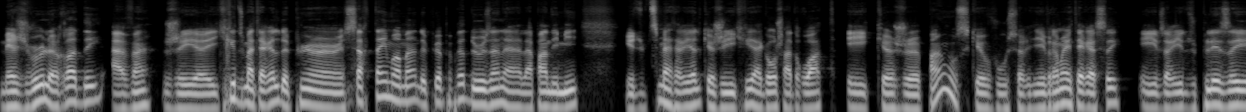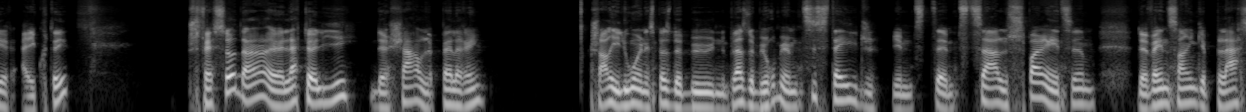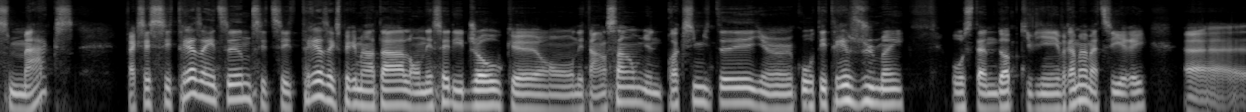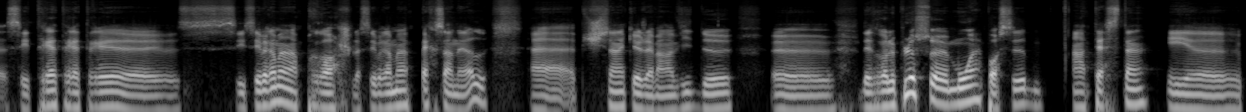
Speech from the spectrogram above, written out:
mais je veux le roder avant. J'ai euh, écrit du matériel depuis un certain moment, depuis à peu près deux ans, la, pandémie. Il y a du petit matériel que j'ai écrit à gauche, à droite et que je pense que vous seriez vraiment intéressé et vous auriez du plaisir à écouter. Je fais ça dans euh, l'atelier de Charles Pellerin. Charles, il loue une espèce de une place de bureau, puis un petit stage, a une petite, une petite salle super intime de 25 places max c'est très intime, c'est très expérimental. On essaie des jokes, euh, on est ensemble, il y a une proximité, il y a un côté très humain au stand-up qui vient vraiment m'attirer. Euh, c'est très, très, très. Euh, c'est vraiment proche, c'est vraiment personnel. puis je sens que j'avais envie d'être le plus moi possible en testant et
